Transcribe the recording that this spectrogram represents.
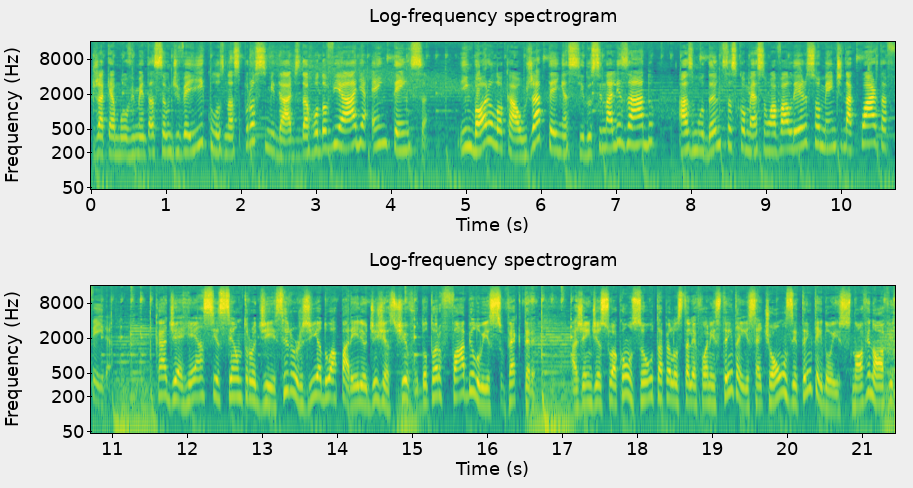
já que a movimentação de veículos nas proximidades da rodoviária é intensa Embora o local já tenha sido sinalizado, as mudanças começam a valer somente na quarta-feira. KDRS Centro de Cirurgia do Aparelho Digestivo, Dr. Fábio Luiz Vector. Agende sua consulta pelos telefones 3711-3299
